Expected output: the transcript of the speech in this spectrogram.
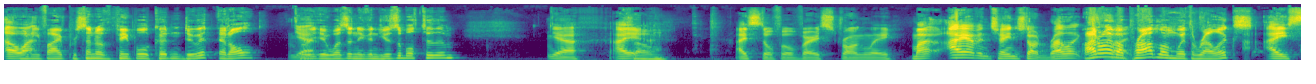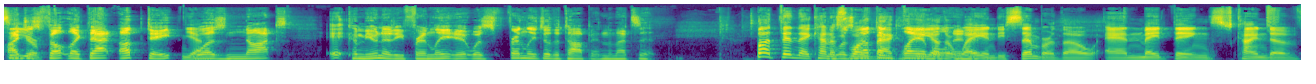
oh twenty five percent of the people couldn't do it at all. Yeah. It wasn't even usable to them. yeah i So I still feel very strongly. My I haven't changed on relics. I don't have a problem with relics. I see I your. just felt like that update Yeah. was not It- community friendly. It was friendly to the top end, and that's it. But then they kind of swung back the other in way it. in December, though, and made things kind of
